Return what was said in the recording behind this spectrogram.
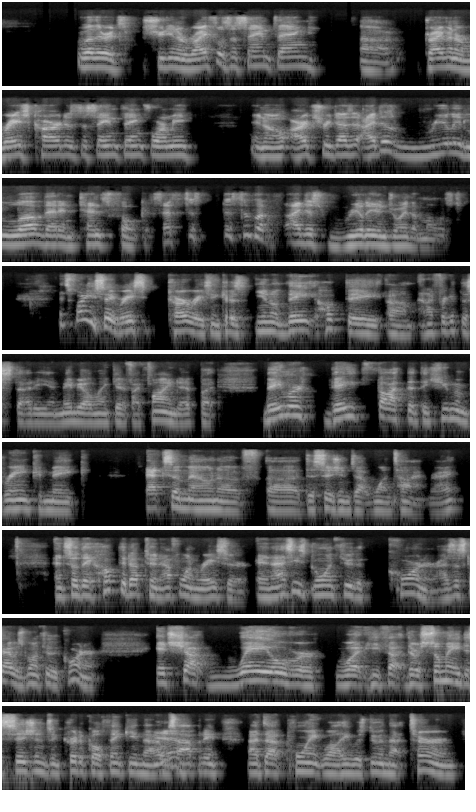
whether it's shooting a rifle is the same thing, uh, driving a race car is the same thing for me. You know, archery does it. I just really love that intense focus. That's just this is what I just really enjoy the most. It's funny you say race car racing because you know they hooked a um, and I forget the study and maybe I'll link it if I find it, but they were they thought that the human brain could make X amount of uh, decisions at one time, right? And so they hooked it up to an F1 racer. And as he's going through the corner, as this guy was going through the corner, it shot way over what he thought. There were so many decisions and critical thinking that yeah. was happening at that point while he was doing that turn.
